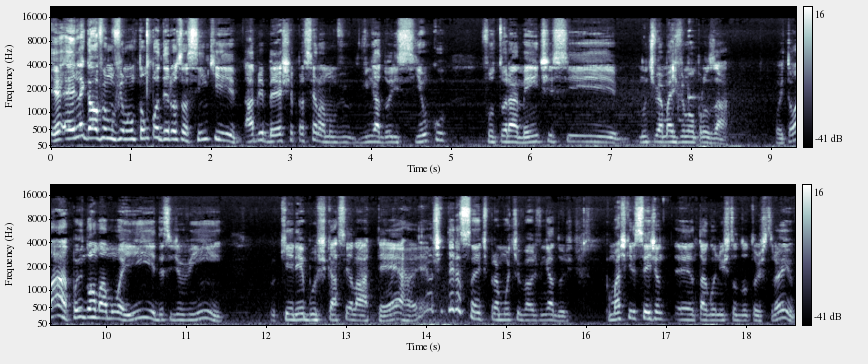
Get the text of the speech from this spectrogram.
É, é legal ver um vilão tão poderoso assim que abre brecha pra, sei lá, num Vingadores 5 futuramente se não tiver mais vilão pra usar. Ou então, ah, põe o Dormammu aí, decidiu vir querer buscar, sei lá, a Terra. Eu acho interessante pra motivar os Vingadores. Por mais que ele seja é, antagonista do Doutor Estranho,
